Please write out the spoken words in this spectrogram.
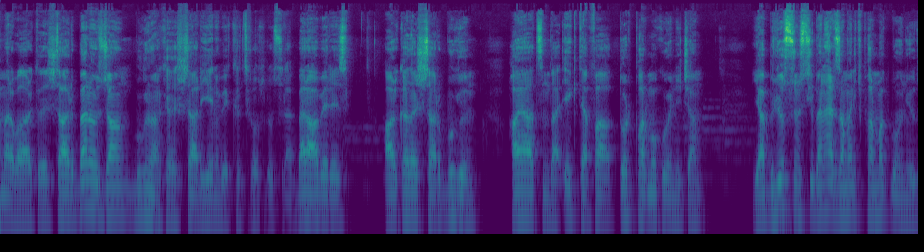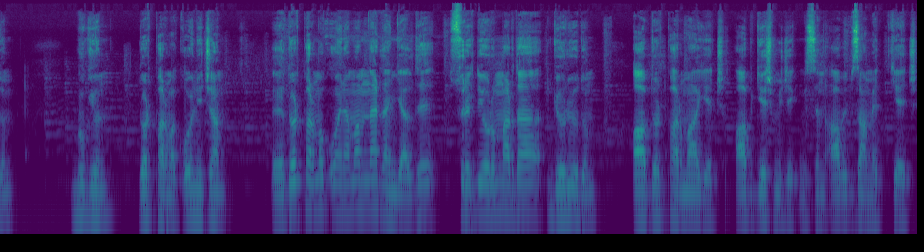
merhabalar arkadaşlar. Ben Özcan. Bugün arkadaşlar yeni bir kritik oturusuyla beraberiz. Arkadaşlar bugün hayatımda ilk defa 4 parmak oynayacağım. Ya biliyorsunuz ki ben her zaman 2 parmakla oynuyordum. Bugün 4 parmak oynayacağım. 4 parmak oynamam nereden geldi? Sürekli yorumlarda görüyordum. Abi 4 parmağa geç. Abi geçmeyecek misin? Abi bir zahmet geç.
